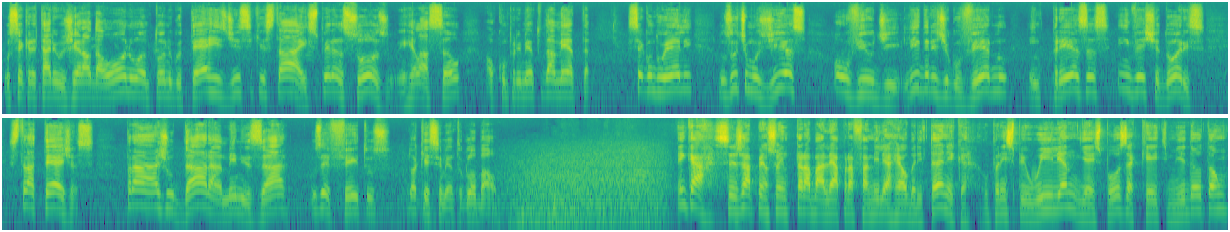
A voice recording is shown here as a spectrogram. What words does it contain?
O secretário-geral da ONU, Antônio Guterres, disse que está esperançoso em relação ao cumprimento da meta. Segundo ele, nos últimos dias, ouviu de líderes de governo, empresas e investidores estratégias para ajudar a amenizar os efeitos do aquecimento global. Vem cá, você já pensou em trabalhar para a família real britânica? O príncipe William e a esposa Kate Middleton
